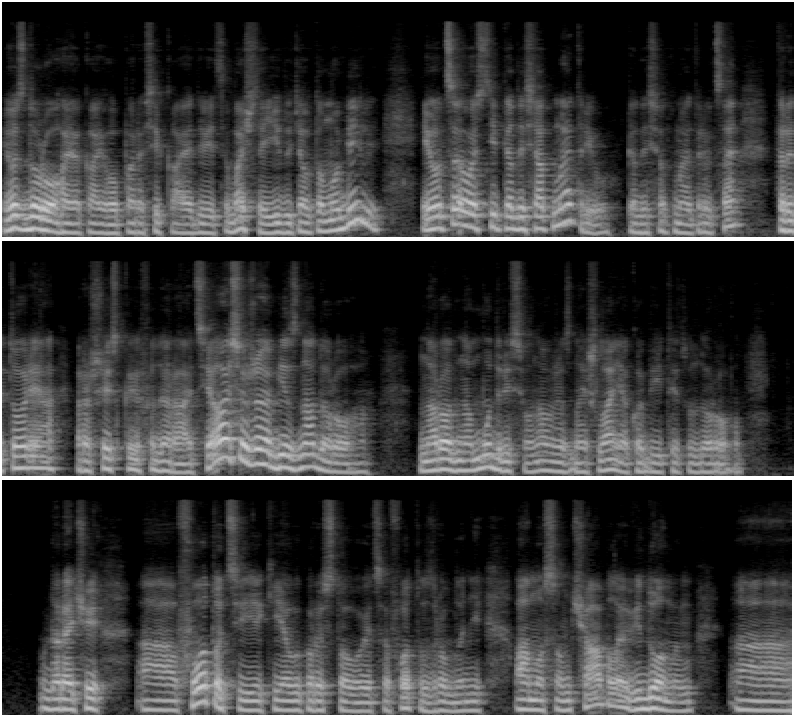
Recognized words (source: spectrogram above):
І ось дорога, яка його пересікає. Дивіться, бачите, їдуть автомобілі. І оце ось ці 50 метрів, 50 метрів це територія Російської Федерації. А ось уже об'їзна дорога. Народна мудрість вона вже знайшла, як обійти ту дорогу. До речі, фото ці, які я використовую, це фото зроблені Амосом Чапле, відомим а,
